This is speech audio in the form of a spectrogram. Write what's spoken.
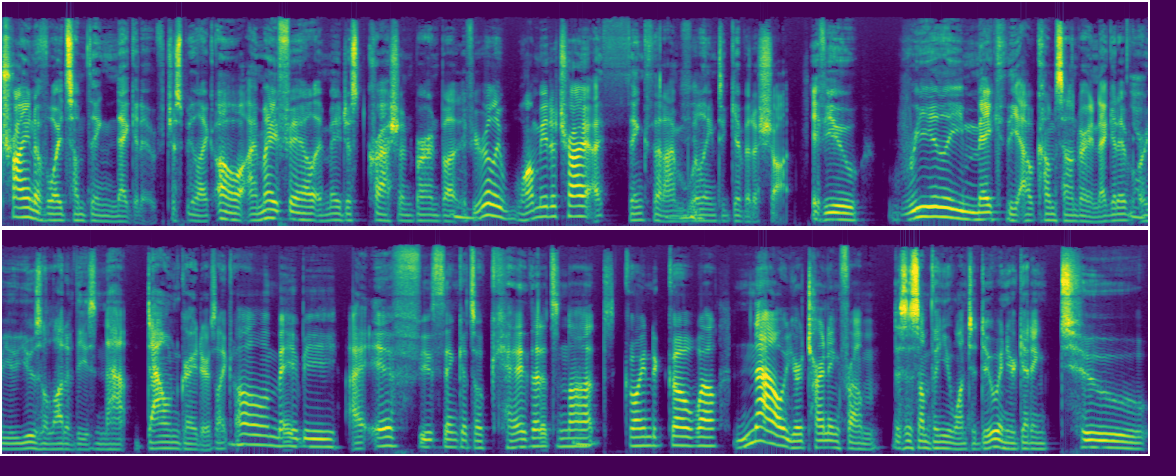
try and avoid something negative. Just be like, oh, I may fail. It may just crash and burn. But if you really want me to try, I think that I'm willing to give it a shot. If you really make the outcome sound very negative Yeah. or you use a lot of these na- downgraders like mm-hmm. oh maybe I if you think it's okay that it's mm-hmm. not going to go well now you're turning from this is something you want to do and you're getting too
